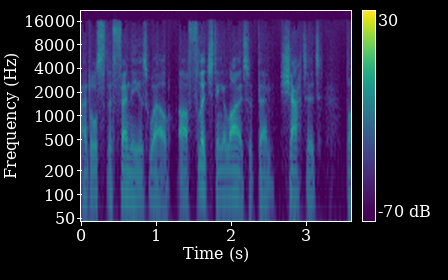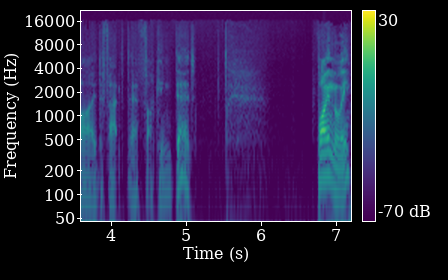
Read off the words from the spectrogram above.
and also the Feni as well. Our fledgling alliance with them shattered by the fact they're fucking dead. Finally,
